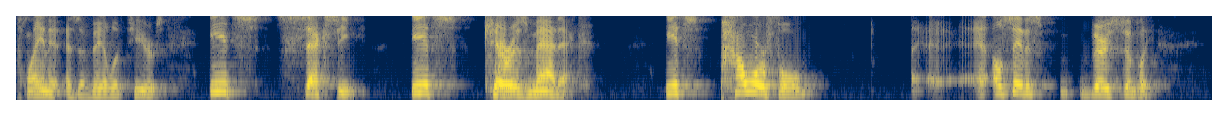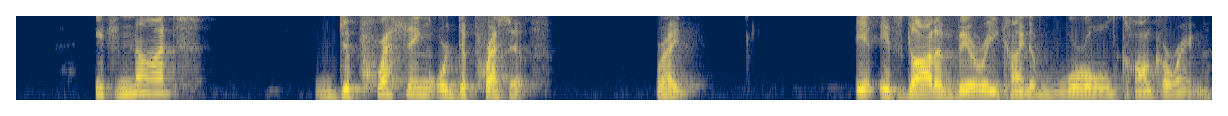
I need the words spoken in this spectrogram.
planet as a vale of tears. It's sexy. It's charismatic. It's powerful. I'll say this very simply it's not depressing or depressive, right? It, it's got a very kind of world conquering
